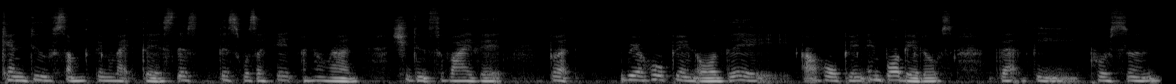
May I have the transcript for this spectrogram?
can do something like this. This this was a hit and a run. She didn't survive it, but we're hoping, or they are hoping in Barbados, that the person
